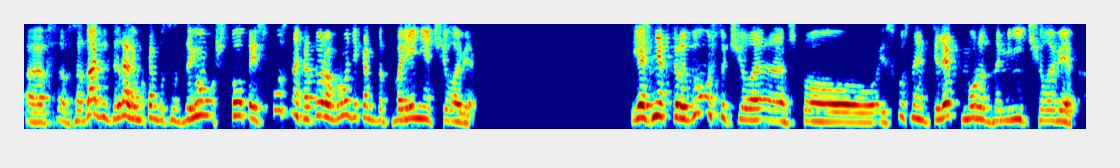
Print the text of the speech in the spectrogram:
Э, в создатель и так далее. Мы как бы создаем что-то искусственное, которое вроде как бы творение человека. Есть некоторые думают, что, чело, что искусственный интеллект может заменить человека.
